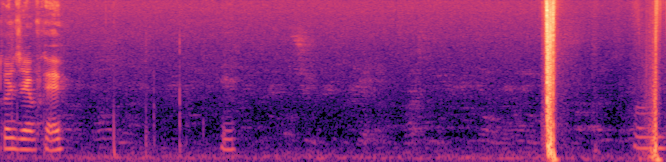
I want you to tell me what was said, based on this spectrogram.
Guy's AFK. Hmm. Um,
